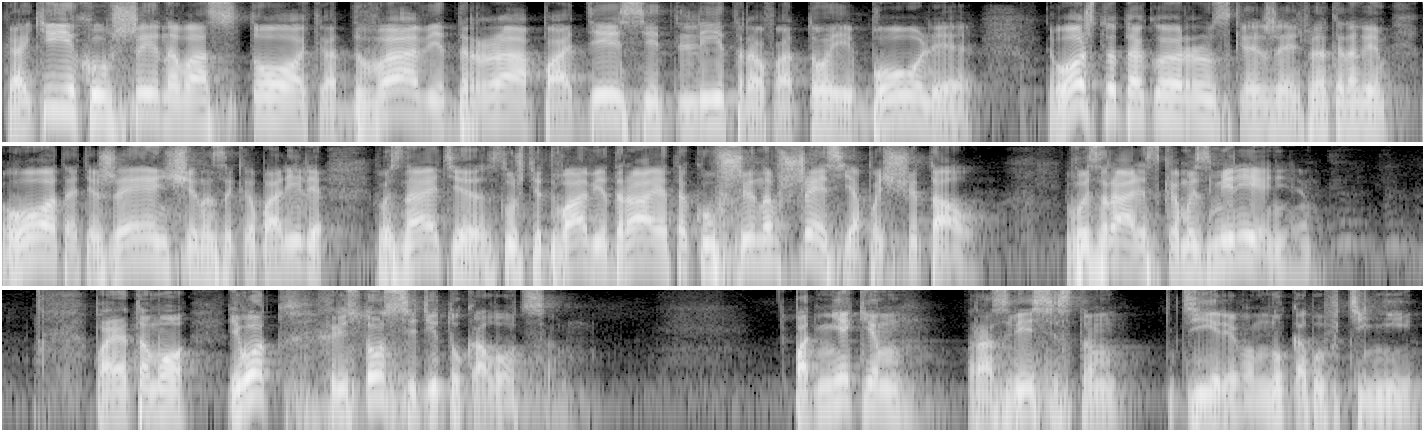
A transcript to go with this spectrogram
Какие кувшины Востока? Два ведра по 10 литров, а то и более. Вот что такое русская женщина. Когда мы говорим, вот эти женщины закабалили. Вы знаете, слушайте, два ведра – это кувшинов шесть, я посчитал, в израильском измерении – Поэтому, и вот Христос сидит у колодца под неким развесистым деревом, ну как бы в тени.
